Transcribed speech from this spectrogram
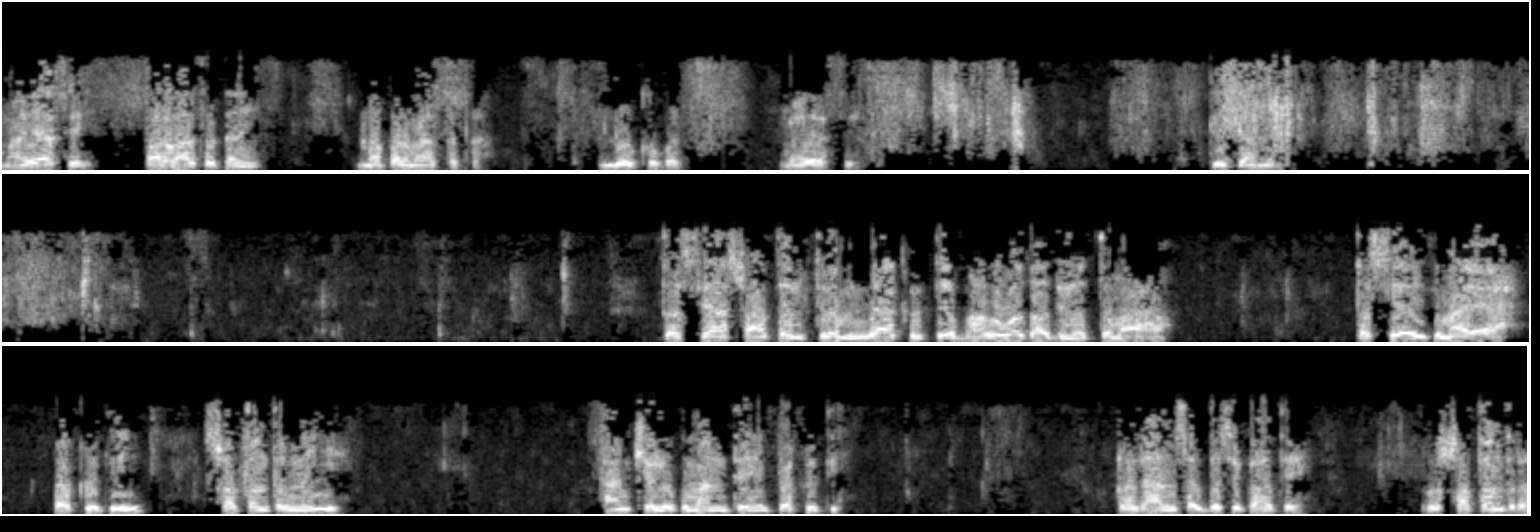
माया से परमार्थता नहीं, न परमार्थता लोक माया से। टीका में। तस्या स्वातंत्र निराकृत भगवत अधीनत्व तस्या माया, प्रकृति स्वतंत्र नहीं है। सांख्य लोग मानते हैं प्रकृति। प्रधान शब्द से कहते हैं, वो स्वतंत्र,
